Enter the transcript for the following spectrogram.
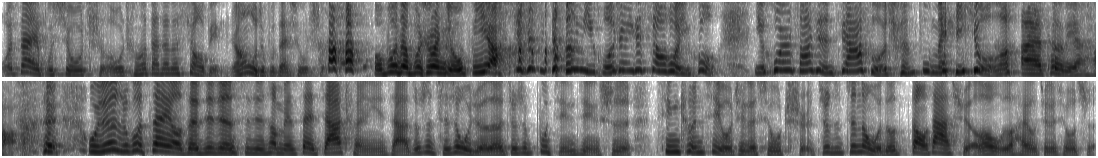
我再也不羞耻了，我成了大家的笑柄，然后我就不再羞耻了。我不得不说牛逼啊！就是当你活成一个笑话以后，你忽然发现枷锁全部没有了，哎，特别好。对，我觉得如果再要在这件事情上面再加成一下，就是其实我觉得就是不仅仅是青春期有这个羞耻，就是真的我都到大学了，我都还有这个羞耻。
